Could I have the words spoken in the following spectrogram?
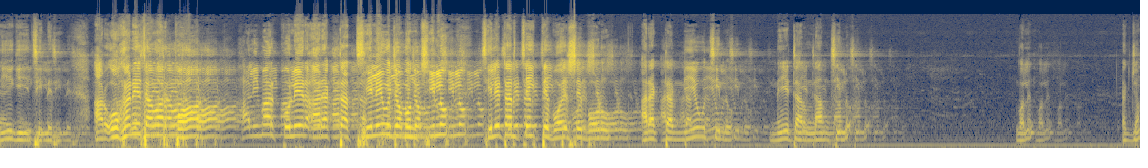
নিয়ে গিয়েছিলেন। আর ওখানে যাওয়ার পর হালিমার কোলের আর একটা ছেলেও যেমন ছিল ছেলেটার চাইতে বয়সে বড় আর একটা মেয়েও ছিল। মেয়েটার নাম ছিল বলেন। একজন?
